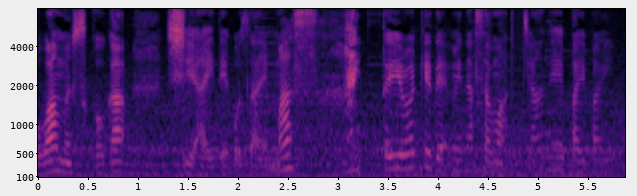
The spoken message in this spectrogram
は息子が試合でございます。はい、というわけで皆様じゃあねバイバイ。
